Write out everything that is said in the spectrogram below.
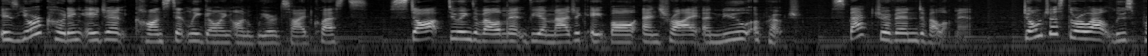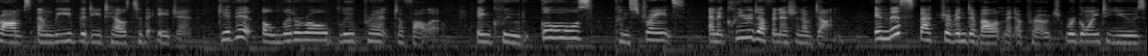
Is your coding agent constantly going on weird side quests? Stop doing development via Magic 8 Ball and try a new approach spec driven development. Don't just throw out loose prompts and leave the details to the agent. Give it a literal blueprint to follow. Include goals, constraints, and a clear definition of done. In this spec driven development approach, we're going to use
